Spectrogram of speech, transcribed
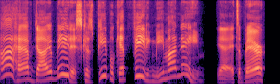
I have diabetes because people kept feeding me my name. Yeah, it's a bear.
